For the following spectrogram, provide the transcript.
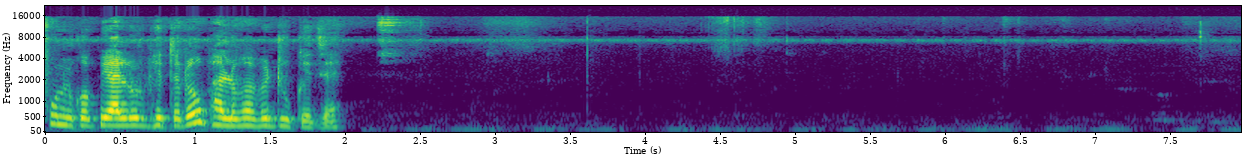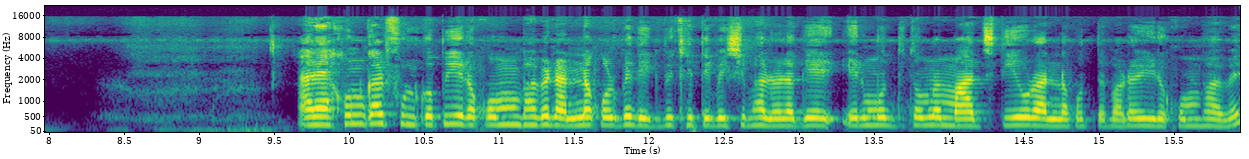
ফুলকপি আলুর ভেতরেও ভালোভাবে ঢুকে যায়। আর এখনকার ফুলকপি এরকমভাবে রান্না করবে, দেখবে খেতে বেশি ভালো লাগে। এর মধ্যে তোমরা মাছ দিয়েও রান্না করতে পারো এরকমভাবে।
